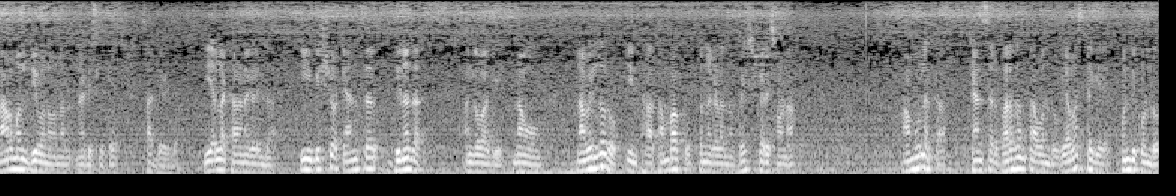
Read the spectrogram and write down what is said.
ನಾರ್ಮಲ್ ಜೀವನವನ್ನು ನಡೆಸಲಿಕ್ಕೆ ಸಾಧ್ಯವಿದೆ. ಈ ಎಲ್ಲ ಕಾರಣಗಳಿಂದ ಈ ವಿಶ್ವ ಕ್ಯಾನ್ಸರ್ ದಿನದ ಅಂಗವಾಗಿ ನಾವು, ನಾವೆಲ್ಲರೂ ಇಂತಹ ತಂಬಾಕು ಉತ್ಪನ್ನಗಳನ್ನು ಬಹಿಷ್ಕರಿಸೋಣ. ಆ ಮೂಲಕ ಕ್ಯಾನ್ಸರ್ ಬರದಂತಹ ಒಂದು ವ್ಯವಸ್ಥೆಗೆ ಹೊಂದಿಕೊಂಡು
